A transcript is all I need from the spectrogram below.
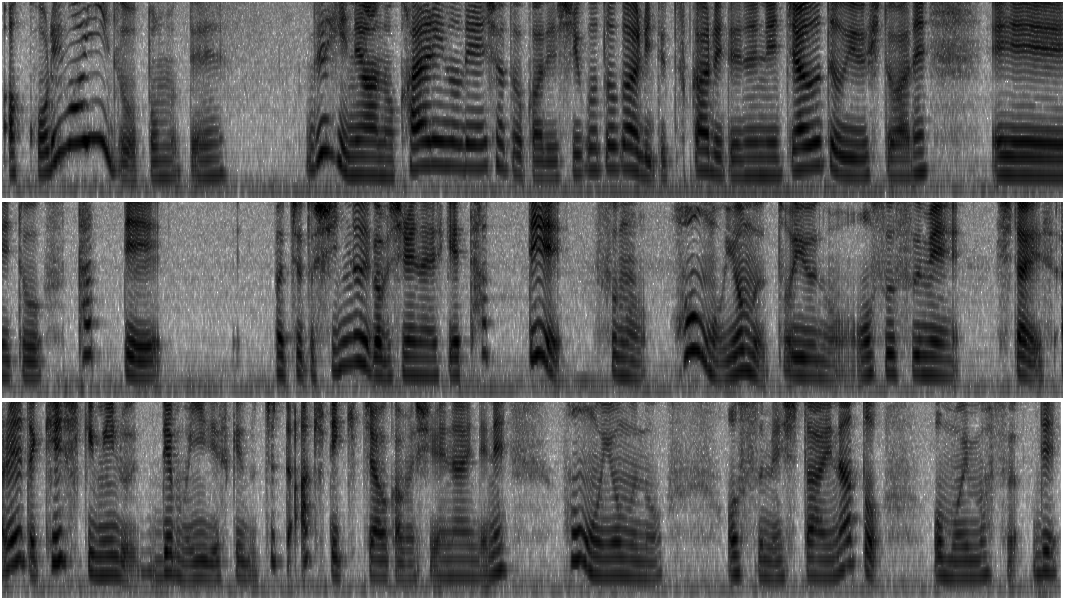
あこれはいいぞと思ってね。是非ねあの帰りの電車とかで仕事帰りで疲れてね寝ちゃうという人はねえー、と立って、まあ、ちょっとしんどいかもしれないですけど立ってその本を読むというのをおすすめしたいです。あれだったら景色見るでもいいですけどちょっと飽きてきちゃうかもしれないんでね本を読むのおすすめしたいなと思います。で、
